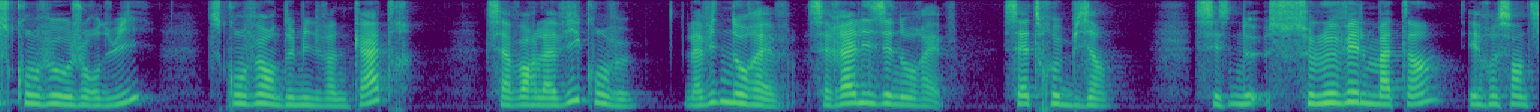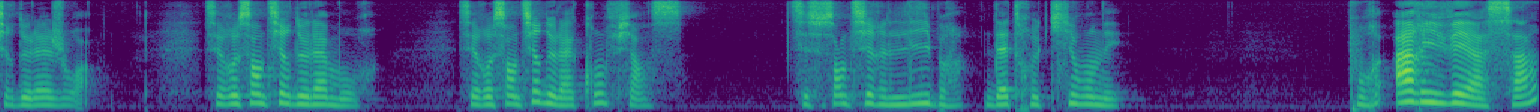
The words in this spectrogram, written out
ce qu'on veut aujourd'hui, ce qu'on veut en 2024, c'est avoir la vie qu'on veut, la vie de nos rêves, c'est réaliser nos rêves. c'est être bien, c'est se lever le matin et ressentir de la joie, c'est ressentir de l'amour, c'est ressentir de la confiance, c'est se sentir libre d'être qui on est. Pour arriver à ça,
